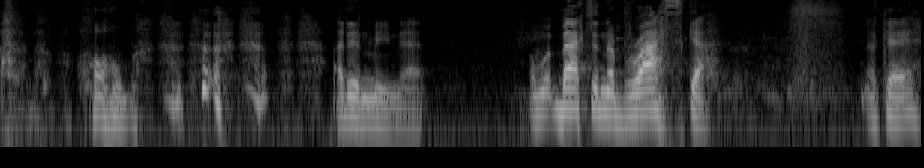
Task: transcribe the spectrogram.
home. I didn't mean that. I went back to Nebraska. Okay?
